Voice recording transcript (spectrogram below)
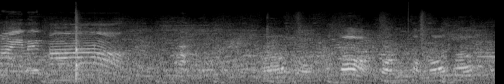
หม่ ๆ เลยค่ะ ครับผมก็สองร้อยครับ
